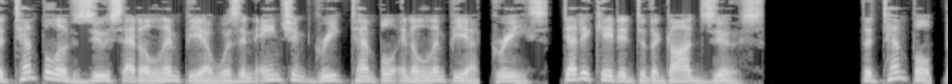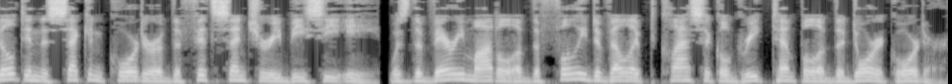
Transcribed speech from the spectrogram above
The Temple of Zeus at Olympia was an ancient Greek temple in Olympia, Greece, dedicated to the god Zeus. The temple, built in the second quarter of the 5th century BCE, was the very model of the fully developed classical Greek temple of the Doric order.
